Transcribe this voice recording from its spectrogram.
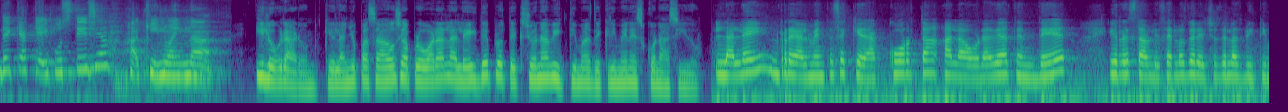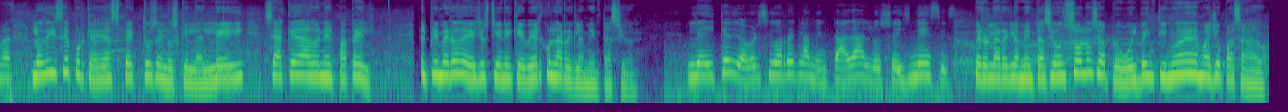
de que aquí hay justicia, aquí no hay nada y lograron que el año pasado se aprobara la ley de protección a víctimas de crímenes con ácido. La ley realmente se queda corta a la hora de atender y restablecer los derechos de las víctimas. Lo dice porque hay aspectos en los que la ley se ha quedado en el papel. El primero de ellos tiene que ver con la reglamentación. Ley que debió haber sido reglamentada a los seis meses. Pero la reglamentación solo se aprobó el 29 de mayo pasado,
